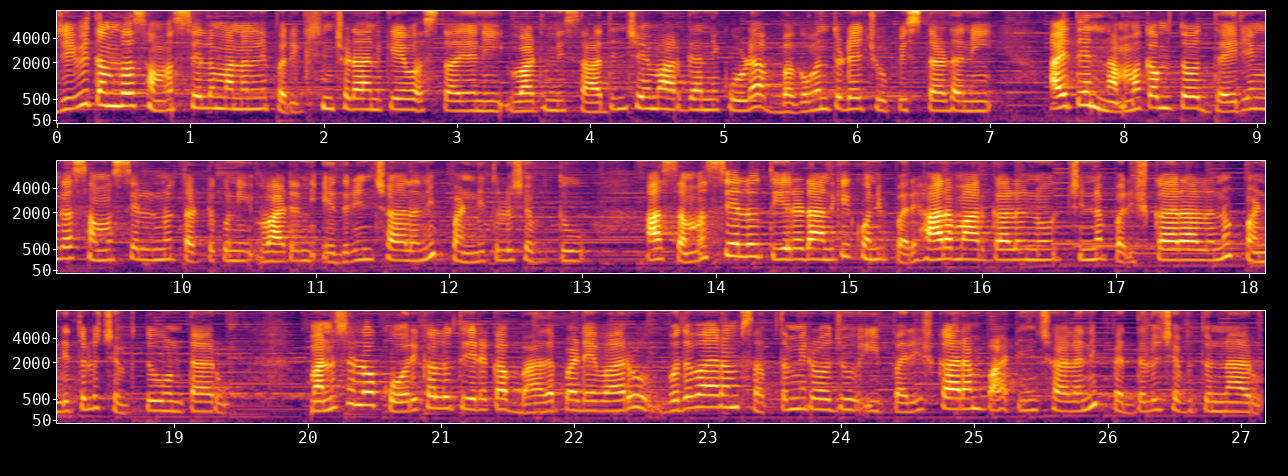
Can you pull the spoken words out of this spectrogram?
జీవితంలో సమస్యలు మనల్ని పరీక్షించడానికే వస్తాయని వాటిని సాధించే మార్గాన్ని కూడా భగవంతుడే చూపిస్తాడని అయితే నమ్మకంతో ధైర్యంగా సమస్యలను తట్టుకుని వాటిని ఎదిరించాలని పండితులు చెబుతూ ఆ సమస్యలు తీరడానికి కొన్ని పరిహార మార్గాలను చిన్న పరిష్కారాలను పండితులు చెబుతూ ఉంటారు. మనసులో కోరికలు తీరక బాధపడేవారు బుధవారం సప్తమి రోజు ఈ పరిష్కారం పాటించాలని పెద్దలు చెబుతున్నారు.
